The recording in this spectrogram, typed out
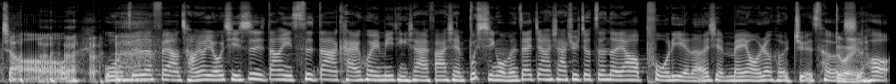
招，我真的非常常用，尤其是当一次大开会 meeting 下来，发现不行，我们再这样下去就真的要破裂了，而且没有任何决策的时候，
